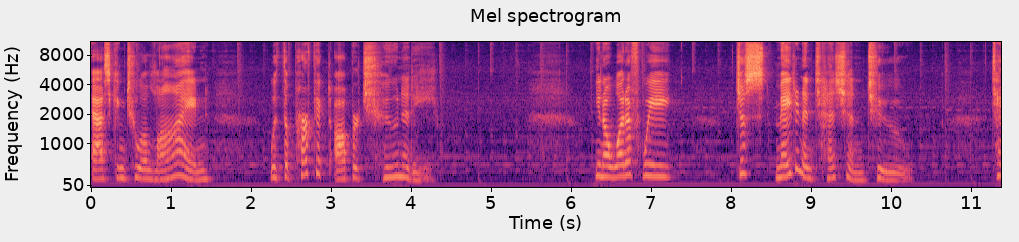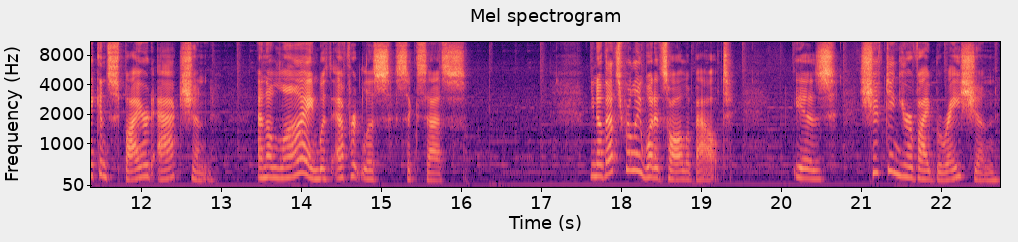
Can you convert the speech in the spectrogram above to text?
asking to align with the perfect opportunity. You know, what if we just made an intention to take inspired action and align with effortless success? You know, that's really what it's all about is shifting your vibration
